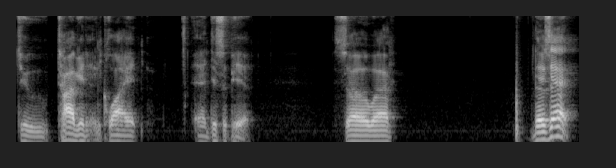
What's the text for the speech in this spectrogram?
to target and quiet and disappear. So uh, there's that.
